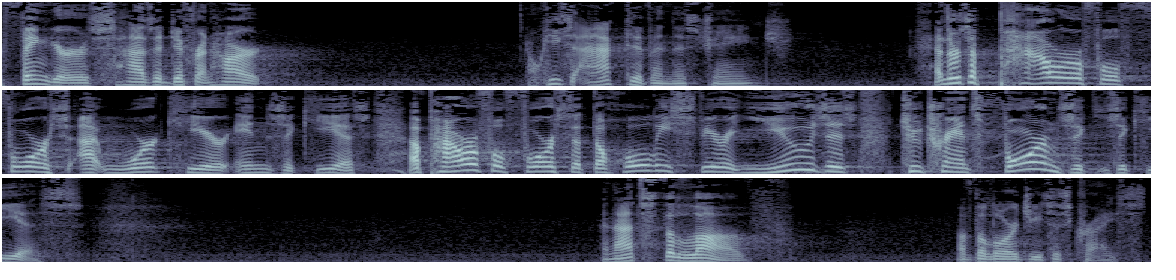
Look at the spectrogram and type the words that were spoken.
the fingers has a different heart. No, he's active in this change. And there's a powerful force at work here in Zacchaeus, a powerful force that the Holy Spirit uses to transform Zacchaeus. And that's the love of the Lord Jesus Christ.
